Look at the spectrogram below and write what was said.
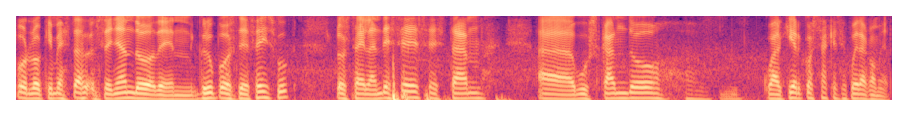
por lo que me ha estado enseñando en grupos de Facebook, los tailandeses están ah, buscando cualquier cosa que se pueda comer.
